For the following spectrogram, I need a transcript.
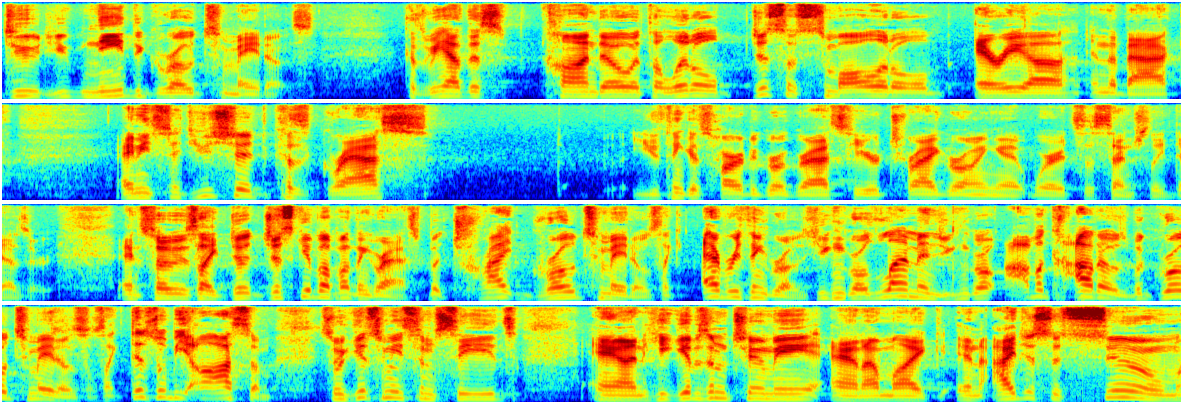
dude, you need to grow tomatoes. Because we have this condo with a little, just a small little area in the back. And he said, you should, because grass you think it's hard to grow grass here, try growing it where it's essentially desert. And so he was like, just give up on the grass, but try grow tomatoes. Like everything grows. You can grow lemons, you can grow avocados, but grow tomatoes. I was like, this will be awesome. So he gives me some seeds and he gives them to me, and I'm like, and I just assume,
